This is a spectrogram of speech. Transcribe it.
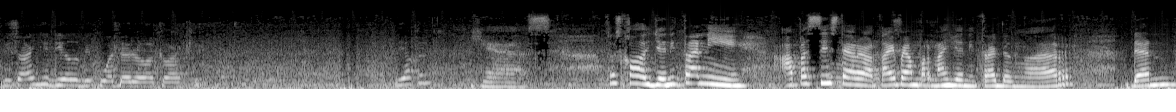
bisa aja dia lebih kuat dari laki-laki Iya kan Yes. Terus kalau Janitra nih, apa sih stereotip yang pernah Janitra dengar dan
